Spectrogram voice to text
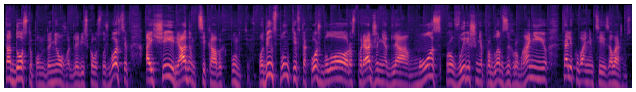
та доступом до нього для військовослужбовців, а й ще й рядом цікавих пунктів. Один з пунктів також було розпорядження для МОЗ про вирішення проблем з ігроманією та лікуванням цієї залежності.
